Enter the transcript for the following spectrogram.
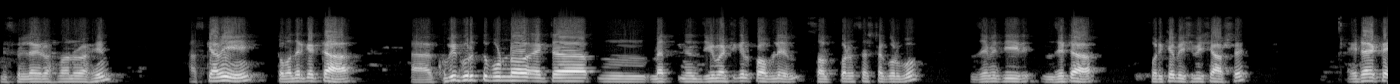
বিসমুল্লাহ রহমান রাহিম। আজকে আমি তোমাদেরকে একটা খুবই গুরুত্বপূর্ণ একটা জিওমেট্রিক্যাল প্রবলেম সলভ করার চেষ্টা করব। জ্যামিতির যেটা পরীক্ষা বেশি বেশি আসে। এটা একটা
